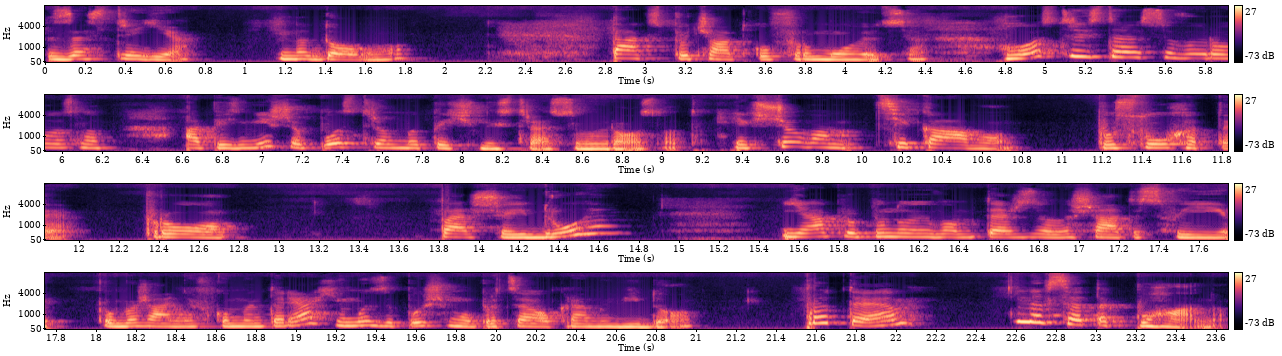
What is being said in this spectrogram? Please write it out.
застряє. надовго. Так, спочатку формується гострий стресовий розлад, а пізніше посттравматичний стресовий розлад. Якщо вам цікаво послухати про перше і друге, я пропоную вам теж залишати свої побажання в коментарях, і ми запишемо про це окреме відео. Проте, не все так погано.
